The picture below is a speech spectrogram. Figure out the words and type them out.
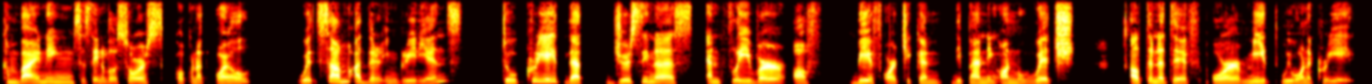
combining sustainable source coconut oil with some other ingredients to create that juiciness and flavor of beef or chicken, depending on which alternative or meat we want to create.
